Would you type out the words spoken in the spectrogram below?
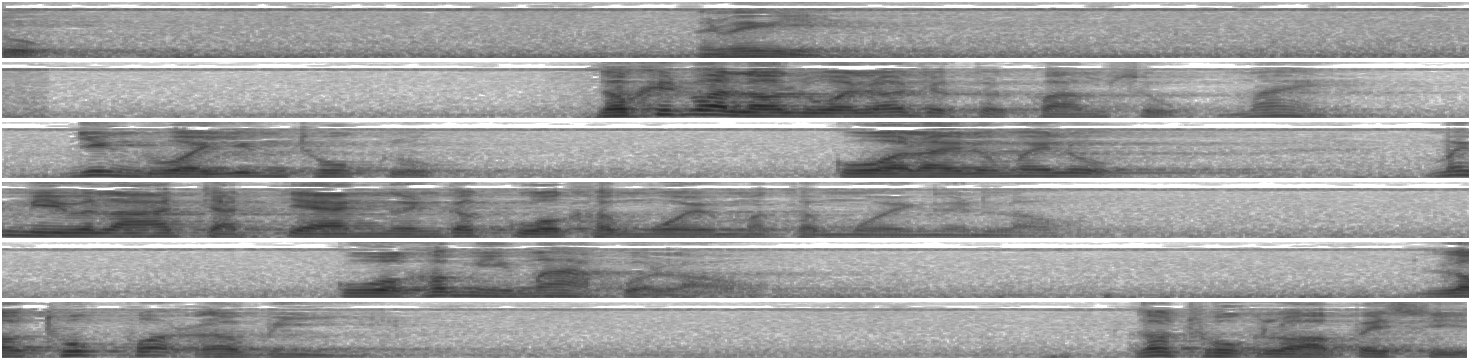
ลูก มันไม่มี เราคิดว่าเรารวยแล้วจะเกิดความสุขไม่ ยิ่งรวยยิ่งทุกข์ลูก กลัวอะไรรู้ไหมลูก ไม่มีเวลาจัดแจงเงินก็กลัวขโมยมาขโมยเงินเรา กลัวเขามีมากกว่าเรา เราทุกข์เพราะเรามี เราถูกหลอกไปสี่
